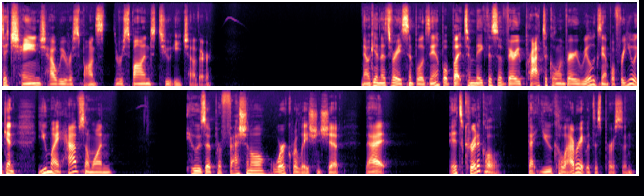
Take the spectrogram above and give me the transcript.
to change how we respond respond to each other now again that's a very simple example but to make this a very practical and very real example for you again you might have someone who's a professional work relationship that it's critical that you collaborate with this person.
